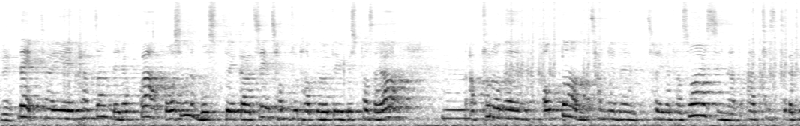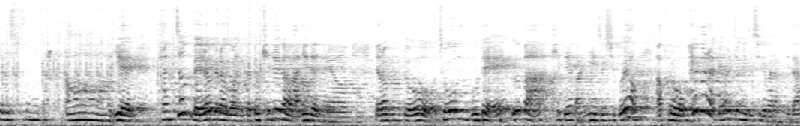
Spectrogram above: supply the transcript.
네. 네, 저희의 반전 매력과 멋있는 모습들까지 전부 다 보여드리고 싶어서요. 음, 앞으로는 어떤 장르든 저희가 다 소화할 수 있는 아티스트가 되고 싶습니다. 아, 예. 반전 매력이라고 하니까 또 기대가 많이 되네요. 여러분도 좋은 무대, 음악 기대 많이 해주시고요. 앞으로 활발하게 활동해 주시기 바랍니다.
